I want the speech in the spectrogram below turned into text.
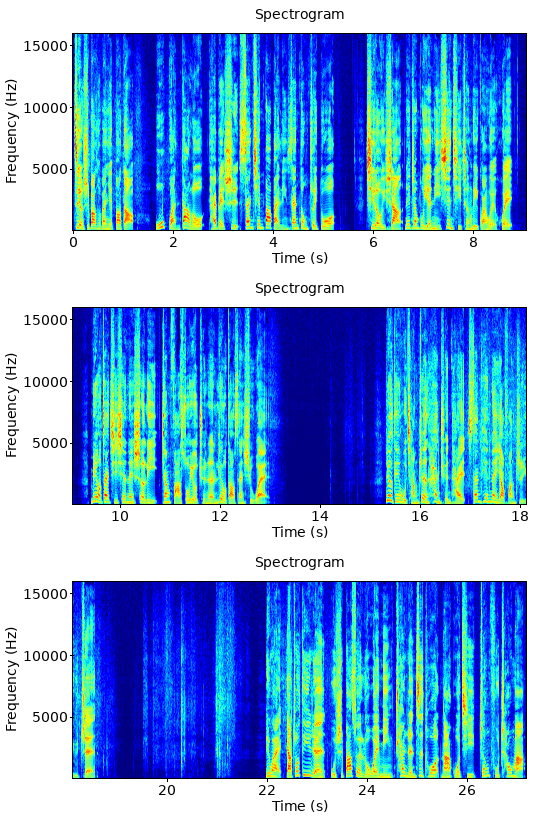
自由时报头版也报道，五管大楼台北市三千八百零三栋最多，七楼以上内政部严拟限期成立管委会，没有在期限内设立，将罚所有权人六到三十万。六点五强震撼全台，三天内要防止余震。另外，亚洲第一人五十八岁罗维明穿人字拖拿国旗征服超马，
